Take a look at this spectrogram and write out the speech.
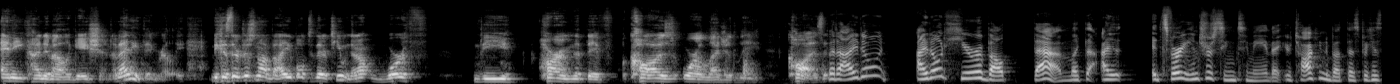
any kind of allegation of anything really because they're just not valuable to their team they're not worth the harm that they've caused or allegedly caused. But I don't I don't hear about them. Like the, I it's very interesting to me that you're talking about this because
